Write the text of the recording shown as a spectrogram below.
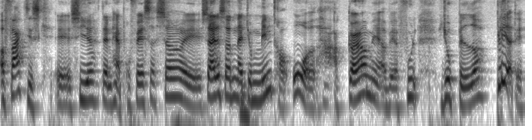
Og faktisk, øh, siger den her professor, så, øh, så er det sådan, at jo mindre ordet har at gøre med at være fuld, jo bedre bliver det.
